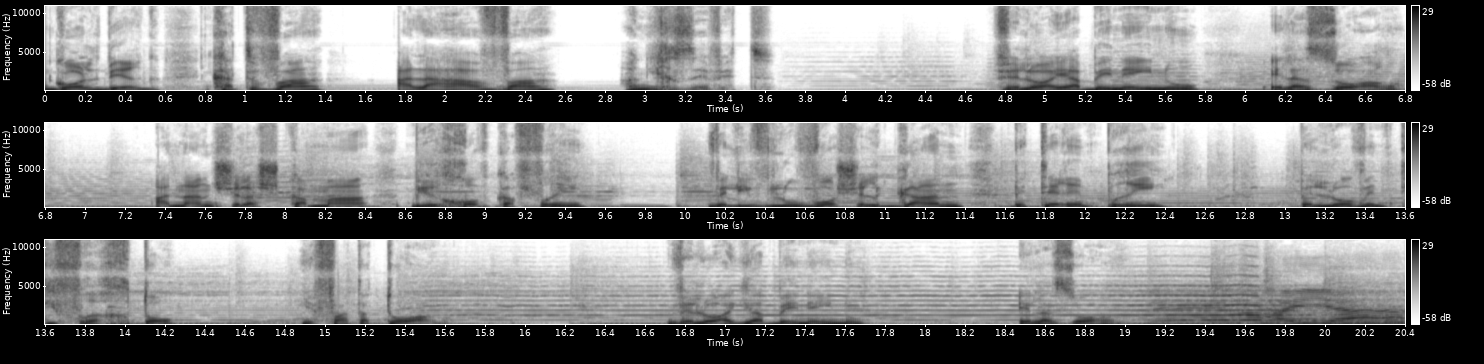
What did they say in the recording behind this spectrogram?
גולדברג כתבה על האהבה הנכזבת. ולא היה בינינו אלא זוהר, ענן של השכמה ברחוב כפרי, ולבלובו של גן בטרם פרי, בלובן תפרחתו, יפת התואר. ולא היה בינינו אלא זוהר. ולא היה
